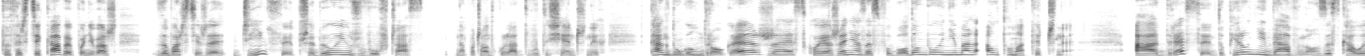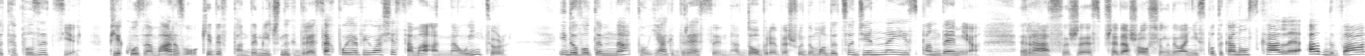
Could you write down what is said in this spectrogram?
To też ciekawe, ponieważ zobaczcie, że jeansy przebyły już wówczas, na początku lat 2000, tak długą drogę, że skojarzenia ze swobodą były niemal automatyczne. A dresy dopiero niedawno zyskały tę pozycję. Piekło zamarzło, kiedy w pandemicznych dresach pojawiła się sama Anna Wintour – i dowodem na to, jak dresy na dobre weszły do mody codziennej, jest pandemia. Raz, że sprzedaż osiągnęła niespotykaną skalę, a dwa,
